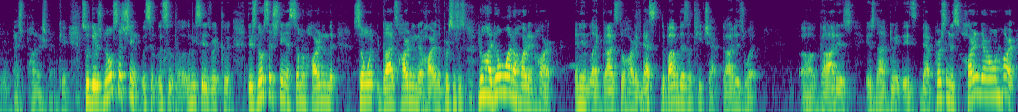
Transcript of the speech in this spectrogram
Mm. As punishment. Okay, so there's no such thing. Listen, listen. Uh, let me say this very clear. There's no such thing as someone hardening their someone God's hardening their heart, and the person says, "No, I don't want a hardened heart," and then like God's still hardening. That's the Bible doesn't teach that. God is what? Uh, God is is not doing. It's that person is hardening their own heart.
